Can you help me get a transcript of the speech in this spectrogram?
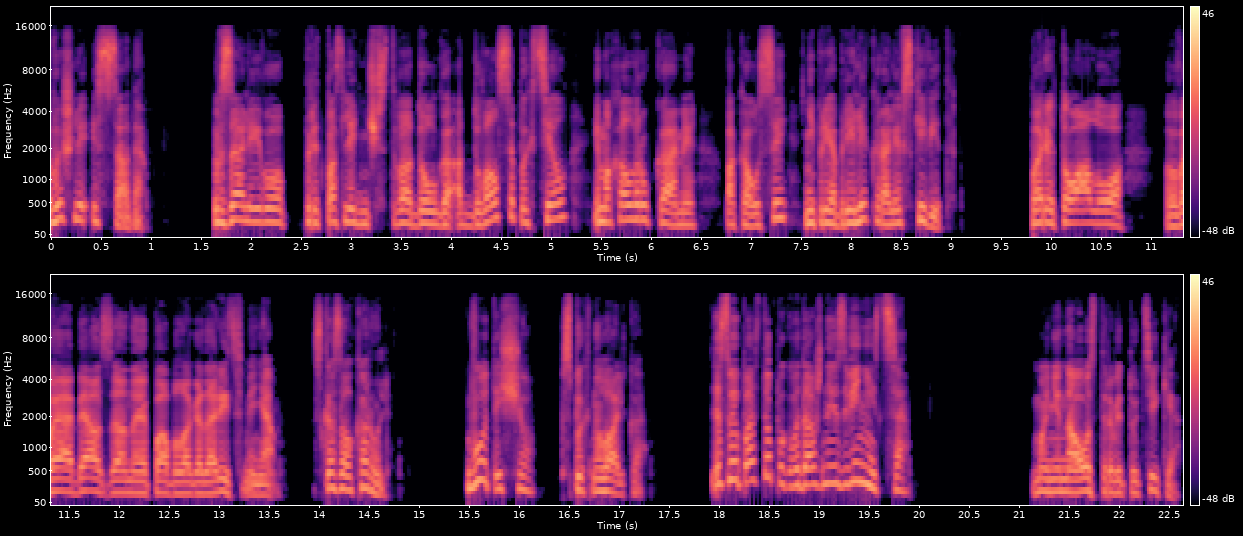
вышли из сада. В зале его предпоследничество долго отдувался, пыхтел и махал руками, пока усы не приобрели королевский вид. «По ритуалу вы обязаны поблагодарить меня», — сказал король. «Вот еще», — вспыхнула Алька. «За свой поступок вы должны извиниться». «Мы не на острове Тутики»,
